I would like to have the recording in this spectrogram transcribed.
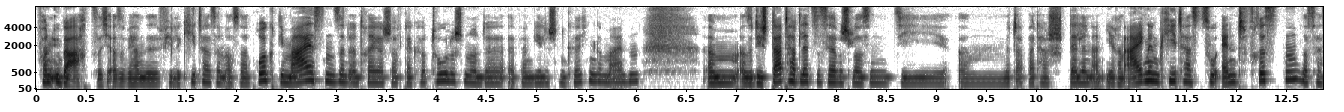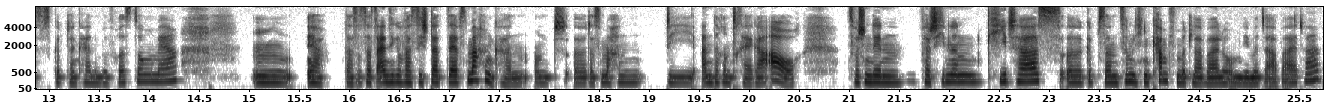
von über 80. Also wir haben sehr viele Kitas in Osnabrück. Die meisten sind in Trägerschaft der katholischen und der evangelischen Kirchengemeinden. Ähm, also die Stadt hat letztes Jahr beschlossen, die ähm, Mitarbeiterstellen an ihren eigenen Kitas zu entfristen. Das heißt, es gibt dann keine Befristungen mehr. Mm, ja, das ist das Einzige, was die Stadt selbst machen kann. Und äh, das machen die anderen Träger auch. Zwischen den verschiedenen Kitas äh, gibt es einen ziemlichen Kampf mittlerweile um die Mitarbeiter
